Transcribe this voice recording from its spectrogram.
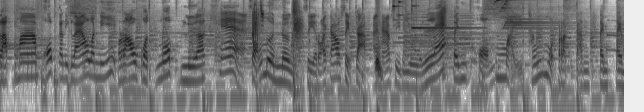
กลับมาพบกันอีกแล้ววันนี้เรากดงบเหลือแค่ 21,490 จาก i have CPU และเป็นของใหม่ทั้งหมดประกันเต็มเต็ม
